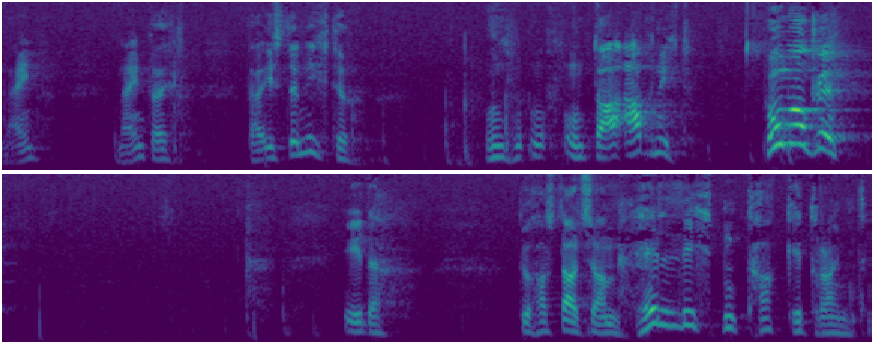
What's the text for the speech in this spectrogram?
Nein, nein, da, da ist er nicht. Und, und, und da auch nicht. Pumuckl! Eda, du hast also am helllichten Tag geträumt.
